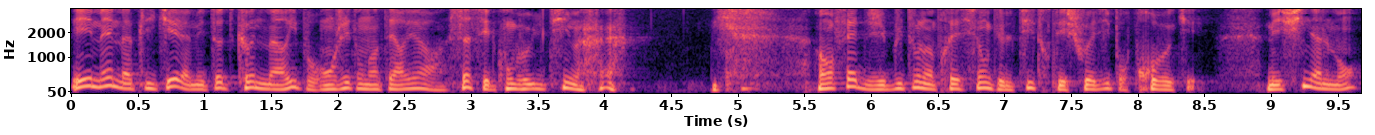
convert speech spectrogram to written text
et même appliquer la méthode KonMari pour ranger ton intérieur. Ça, c'est le combo ultime. en fait, j'ai plutôt l'impression que le titre t'est choisi pour provoquer. Mais finalement,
